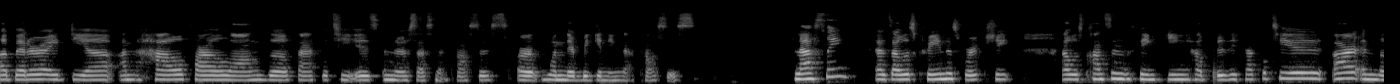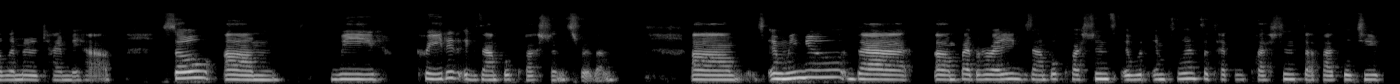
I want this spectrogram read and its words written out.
a better idea on how far along the faculty is in their assessment process or when they're beginning that process. Lastly, as I was creating this worksheet, I was constantly thinking how busy faculty are and the limited time they have. So um, we created example questions for them. Um, and we knew that um, by providing example questions, it would influence the type of questions that faculty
